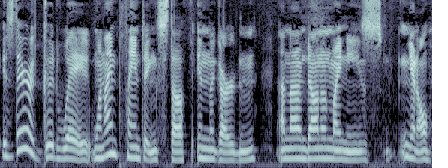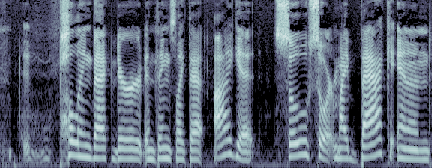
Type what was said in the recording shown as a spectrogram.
Is there a good way when I'm planting stuff in the garden? And I'm down on my knees, you know, pulling back dirt and things like that, I get so sore. My back and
